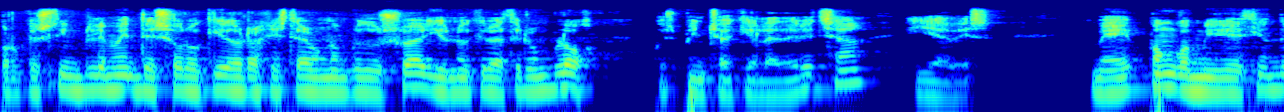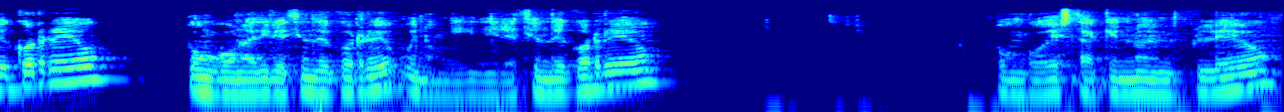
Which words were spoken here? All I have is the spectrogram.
Porque simplemente solo quiero registrar un nombre de usuario y no quiero hacer un blog, pues pincho aquí a la derecha y ya ves. Me pongo mi dirección de correo, pongo una dirección de correo, bueno, mi dirección de correo, pongo esta que no empleo.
